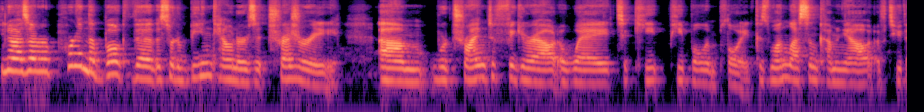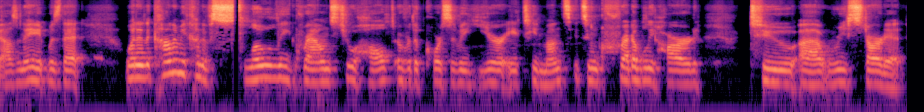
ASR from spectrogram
You know, as I report in the book, the, the sort of bean counters at Treasury um, were trying to figure out a way to keep people employed. Because one lesson coming out of 2008 was that when an economy kind of slowly grounds to a halt over the course of a year, 18 months, it's incredibly hard to uh, restart it.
